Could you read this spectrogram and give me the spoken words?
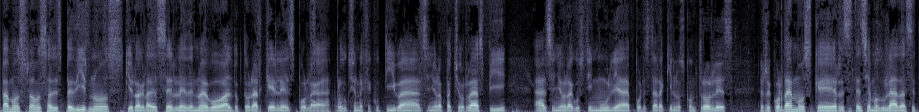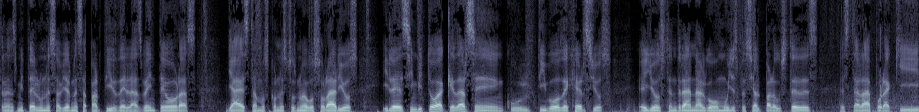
Vamos, vamos a despedirnos. Quiero agradecerle de nuevo al doctor Arqueles por la producción ejecutiva, al señor Apacho Raspi, al señor Agustín Mulia por estar aquí en los controles. Les recordamos que Resistencia Modulada se transmite de lunes a viernes a partir de las 20 horas. Ya estamos con estos nuevos horarios y les invito a quedarse en cultivo de ejercios. Ellos tendrán algo muy especial para ustedes. Estará por aquí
